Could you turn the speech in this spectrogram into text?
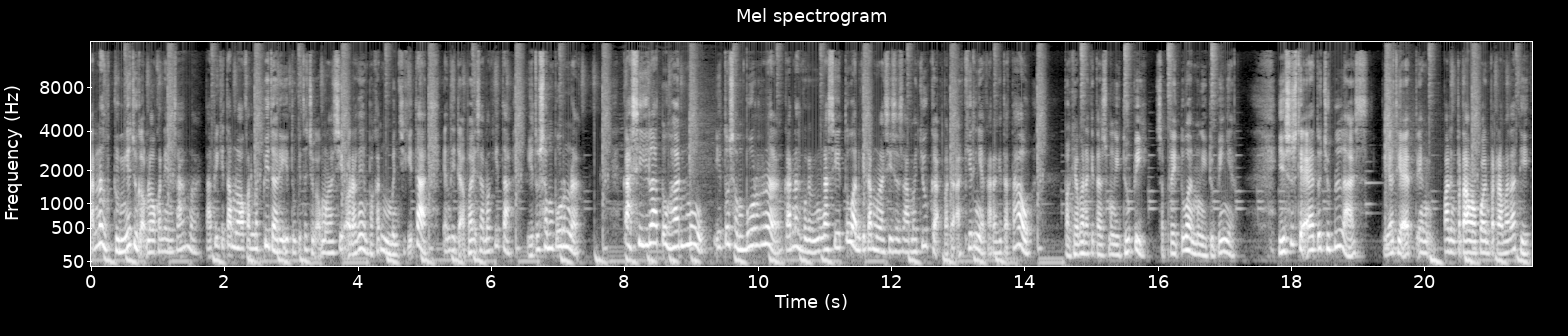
Karena dunia juga melakukan yang sama, tapi kita melakukan lebih dari itu. Kita juga mengasihi orang yang bahkan membenci kita, yang tidak baik sama kita. Itu sempurna. Kasihilah Tuhanmu, itu sempurna. Karena mengasihi Tuhan, kita mengasihi sesama juga pada akhirnya. Karena kita tahu bagaimana kita harus menghidupi, seperti Tuhan menghidupinya. Yesus di ayat 17 ya di ayat yang paling pertama poin pertama tadi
